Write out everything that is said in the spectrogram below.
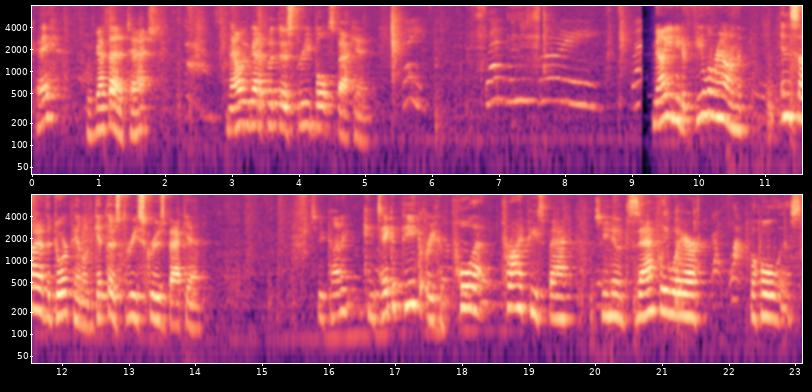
Okay, we've got that attached. Now we've got to put those three bolts back in. Now you need to feel around on the inside of the door panel to get those three screws back in. So you kind of can take a peek or you can pull that pry piece back so you know exactly where the hole is.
